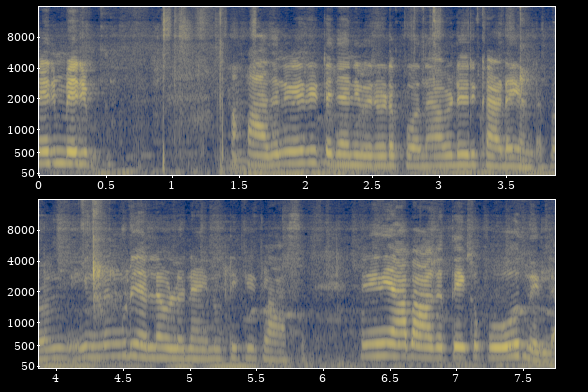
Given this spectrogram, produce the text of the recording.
വരും വരും. അപ്പം അതിന് വേണ്ടിയിട്ടാണ് ഞാൻ ഇവരോട് പോകുന്നത്. അവിടെ ഒരു കടയുണ്ട്. അപ്പം ഇന്നും കൂടി അല്ല ഉള്ളൂ നൈനുട്ടിക്ക് ക്ലാസ് ഇനി ആ ഭാഗത്തേക്ക് പോകുന്നില്ല.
